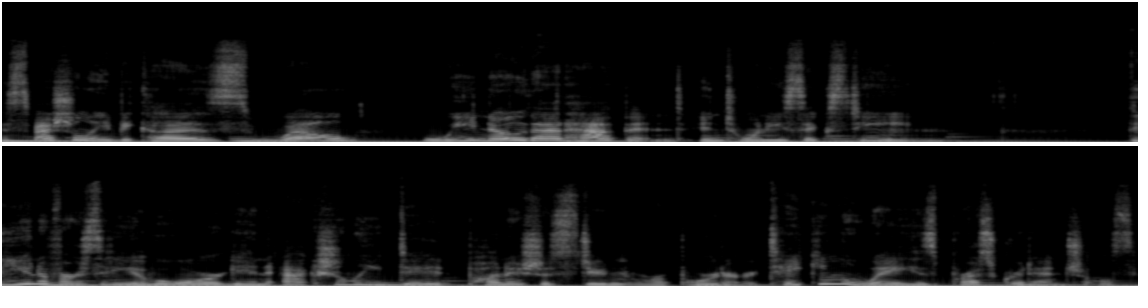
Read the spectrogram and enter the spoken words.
Especially because, well, we know that happened in 2016. The University of Oregon actually did punish a student reporter, taking away his press credentials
